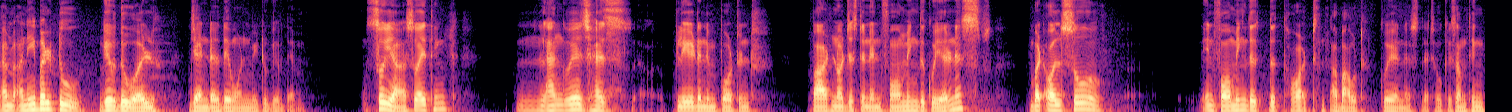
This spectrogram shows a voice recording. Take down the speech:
i'm unable to give the world gender they want me to give them. So yeah so i think language has played an important part not just in informing the queerness but also informing the, the thought about queerness that okay something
